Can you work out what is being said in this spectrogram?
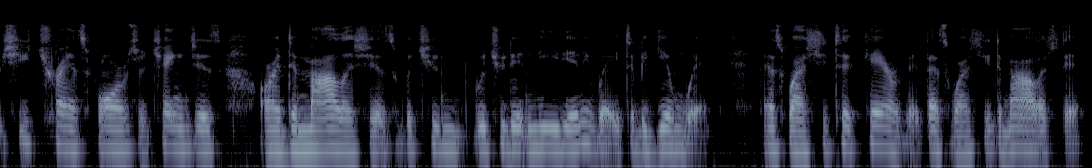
she transforms or changes or demolishes what you what you didn't need anyway to begin with. That's why she took care of it. That's why she demolished it.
